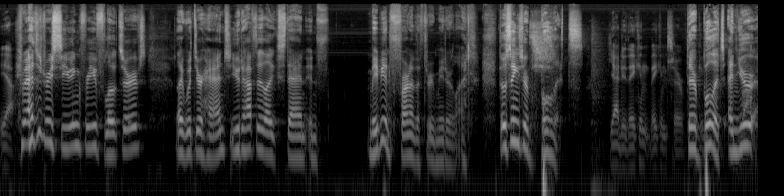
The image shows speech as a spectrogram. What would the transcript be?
yeah, imagine receiving for you float serves, like with your hands. You'd have to like stand in, f- maybe in front of the three meter line. Those things are bullets. yeah, dude, they can they can serve. They're they can bullets, and you're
